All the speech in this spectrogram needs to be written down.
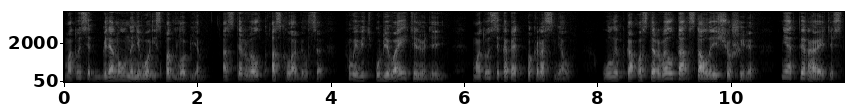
Матусик глянул на него из-под лобья. Астервелд осклабился. «Вы ведь убиваете людей?» Матусик опять покраснел. Улыбка Остервелта стала еще шире. «Не отпирайтесь.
